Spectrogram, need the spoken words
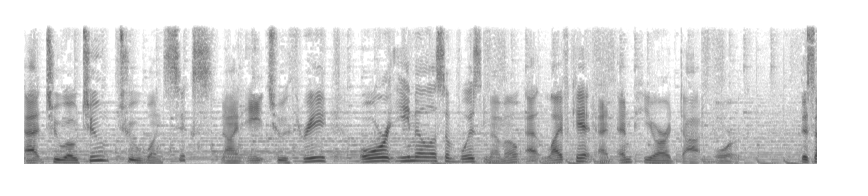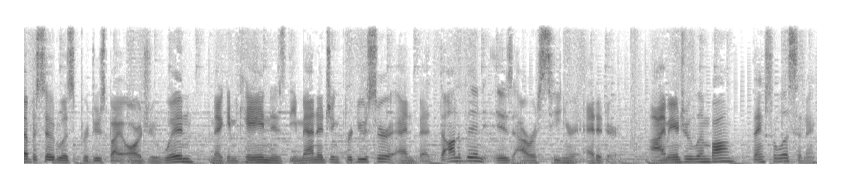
at 202 216 9823 or email us a voice memo at lifekit at npr.org. This episode was produced by Audrey Nguyen. Meghan Keane is the managing producer, and Beth Donovan is our senior editor. I'm Andrew Limbong. Thanks for listening.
